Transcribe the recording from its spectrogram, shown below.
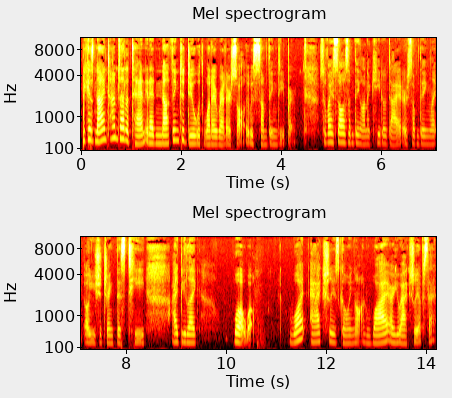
Because nine times out of ten, it had nothing to do with what I read or saw, it was something deeper. So if I saw something on a keto diet or something like, oh, you should drink this tea, I'd be like, whoa, whoa what actually is going on? Why are you actually upset?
